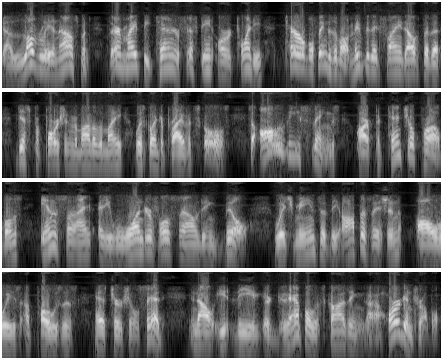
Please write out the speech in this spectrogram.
uh, lovely announcement, there might be 10 or 15 or 20 terrible things about it. Maybe they'd find out that a disproportionate amount of the money was going to private schools. So all of these things are potential problems inside a wonderful sounding bill, which means that the opposition always opposes, as Churchill said. Now, the example that's causing uh, Horgan trouble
